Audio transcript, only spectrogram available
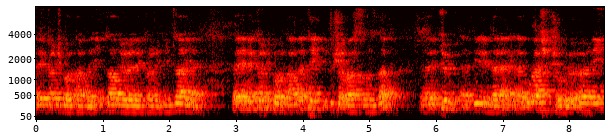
elektronik ortamda imzalıyor elektronik imza ile ve elektronik ortamda tek bir tuşa bastığınızda e, tüm birimlere e, ulaşmış oluyor. Örneğin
